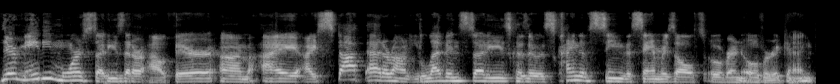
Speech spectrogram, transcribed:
There may be more studies that are out there. Um, I, I, stopped at around 11 studies because it was kind of seeing the same results over and over again.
